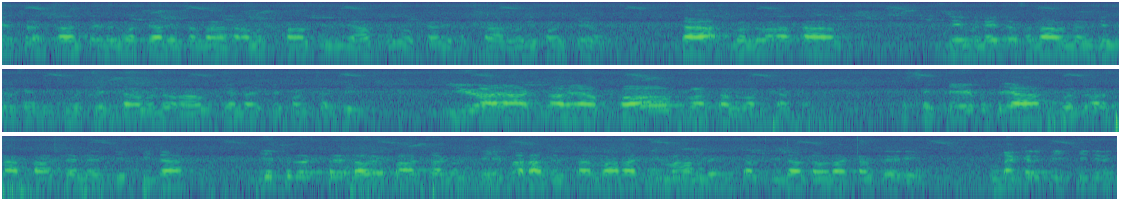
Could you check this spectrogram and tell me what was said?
ਜਿਸ ਸਥਾਨ ਤੇ ਗੁਰੂ ਪਿਆਰੇ ਸਰਦਾਰ ਅਮਰਪਾਲ ਸਿੰਘ ਜੀ ਆਪ ਗੁਰੂ ਪਿਆਰੇ ਸਰਕਾਰ ਵਜੇ ਪਹੁੰਚੇ ਹੋ ਦਾਸ ਗੁਰਦੁਆਰਾ ਸਾਹਿਬ ਦੇ ਮੈਨੇਜਰ ਸਰਦਾਰ ਨਵਜਿੰਦਰ ਸਿੰਘ ਜੀ ਸਮੁੱਚੇ ਸਟਾਫ ਵੱਲੋਂ ਆਪ ਜੀ ਦਾ ਇੱਥੇ ਪਹੁੰਚਣ ਤੇ ਜੀਓ ਆਇਆ ਆਖਦਾ ਹੋਇਆ, ਬਹੁਤ ਬਹੁਤ ਧੰਨਵਾਦ ਕਰਦਾ। ਸੰਖੇਪ ਇਤਿਹਾਸ ਗੁਰਦੁਆਰਾ ਸਾਹਿਬ ਪਾਤਸ਼ਾਹ ਨੇ ਸਿੱਖੀ ਦਾ, ਜਿਸ ਵਕਤ ਨਵੇਂ ਪਾਤਸ਼ਾਹ ਗੁਰੂ ਤੇਗ ਬਹਾਦਰ ਸਾਹਿਬ ਮਹਾਰਾਜ ਜੀ ਮਾਲਵੇ ਦੀ ਧਰਤੀ ਦਾ ਦੌਰਾ ਕਰਦੇ ਹੋਏ ਨਗਰ ਭੀਖੀ ਦੇ ਵਿੱਚ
